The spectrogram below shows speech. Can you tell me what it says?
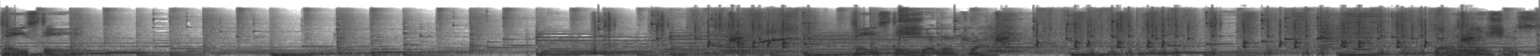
Tasty. Tasty Sugar Crush. Delicious.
